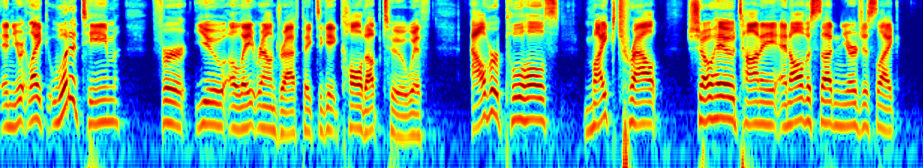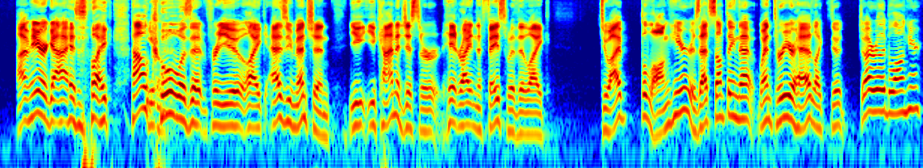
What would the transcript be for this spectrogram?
in your like what a team for you, a late round draft pick, to get called up to with Albert Pujols, Mike Trout, Shohei Ohtani, and all of a sudden you're just like, I'm here, guys. like, how yeah. cool was it for you? Like, as you mentioned, you you kind of just are hit right in the face with it. Like, do I belong here? Is that something that went through your head? Like, do, do I really belong here?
